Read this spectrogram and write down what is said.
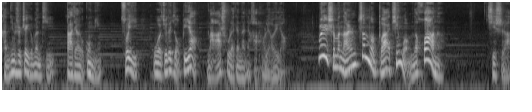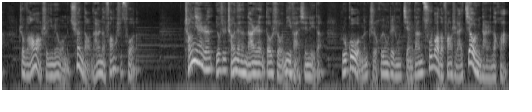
肯定是这个问题大家有共鸣，所以我觉得有必要拿出来跟大家好好聊一聊，为什么男人这么不爱听我们的话呢？其实啊，这往往是因为我们劝导男人的方式错了。成年人，尤其是成年的男人，都是有逆反心理的。如果我们只会用这种简单粗暴的方式来教育男人的话，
